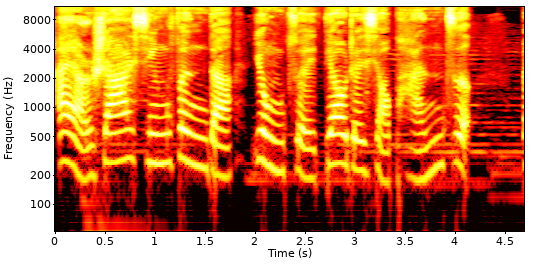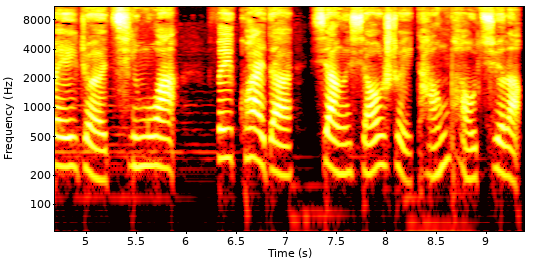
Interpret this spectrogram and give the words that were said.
艾尔莎兴奋地用嘴叼着小盘子，背着青蛙，飞快地。向小水塘跑去了，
